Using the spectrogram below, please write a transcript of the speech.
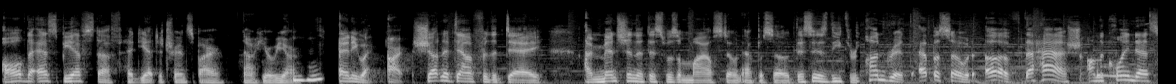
all the SBF stuff had yet to transpire. Now here we are. Mm-hmm. Anyway, all right, shutting it down for the day. I mentioned that this was a milestone episode. This is the 300th episode of The Hash on the Coindesk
